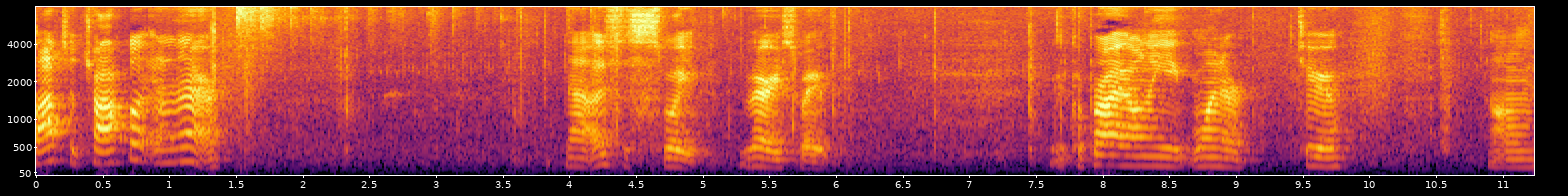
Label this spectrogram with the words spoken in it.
lots of chocolate in there. Now this is sweet, very sweet. You could probably only eat one or two. Um,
